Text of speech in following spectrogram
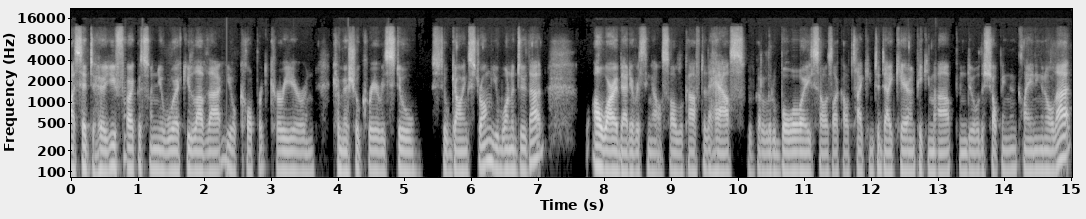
I said to her, you focus on your work. You love that. Your corporate career and commercial career is still still going strong. You want to do that I'll worry about everything else. I'll look after the house. We've got a little boy. So I was like, I'll take him to daycare and pick him up and do all the shopping and cleaning and all that.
